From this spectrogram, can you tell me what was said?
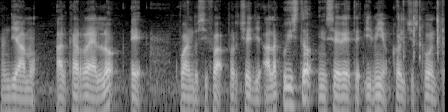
andiamo al carrello e quando si fa procedi all'acquisto inserite il mio codice sconto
